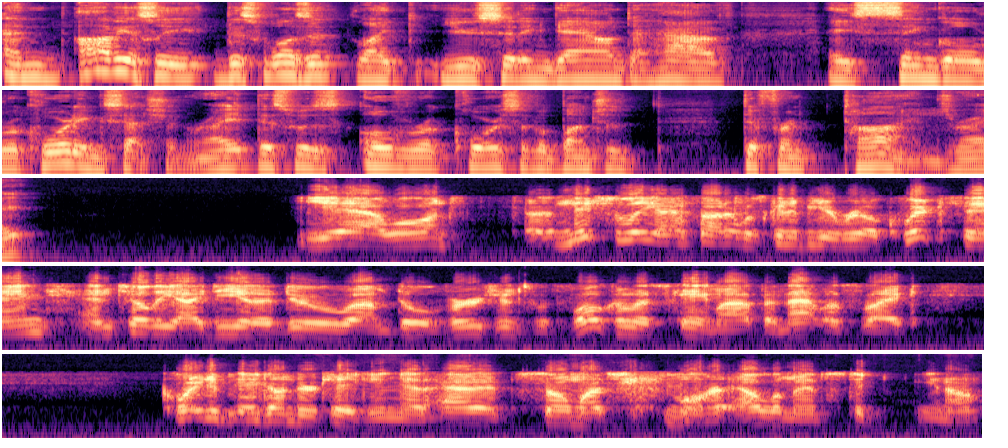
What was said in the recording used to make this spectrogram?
and obviously this wasn't like you sitting down to have a single recording session, right? This was over a course of a bunch of different times, right? Yeah, well, initially I thought it was going to be a real quick thing until the idea to do um, dual versions with vocalists came up, and that was like quite a big undertaking. It added so much more elements to you know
